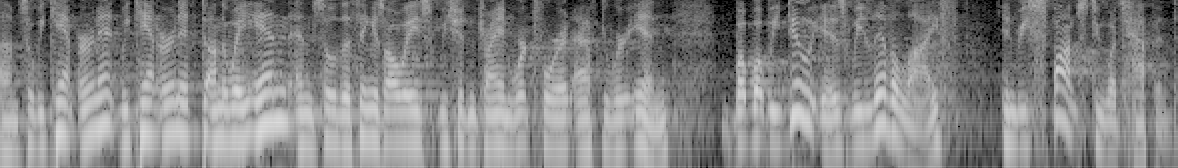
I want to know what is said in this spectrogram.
Um, so we can't earn it. We can't earn it on the way in. And so the thing is always we shouldn't try and work for it after we're in. But what we do is we live a life in response to what's happened.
